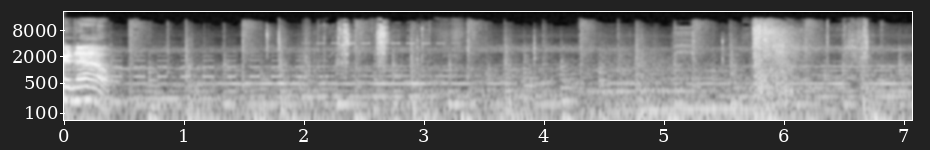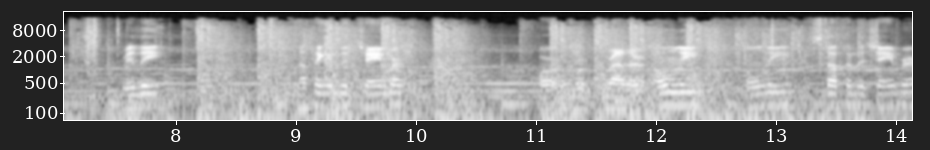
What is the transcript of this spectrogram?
I'm now. Really? Nothing in the chamber? Or, or rather, only, only stuff in the chamber.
